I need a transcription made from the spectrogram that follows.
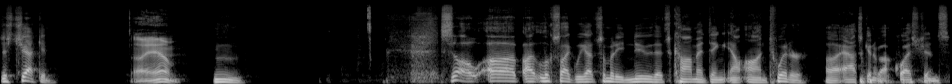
Just checking. I am. Hmm. So uh, it looks like we got somebody new that's commenting on Twitter, uh, asking about questions.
